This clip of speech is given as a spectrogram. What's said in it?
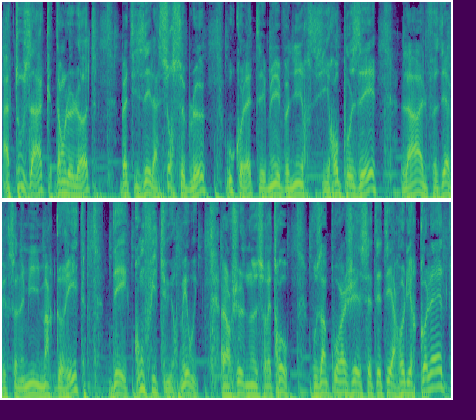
à Touzac, dans le Lot, baptisée la Source Bleue, où Colette aimait venir s'y reposer. Là, elle faisait avec son amie Marguerite des confitures. Mais oui. Alors, je ne saurais trop vous encourager cet été à relire Colette.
